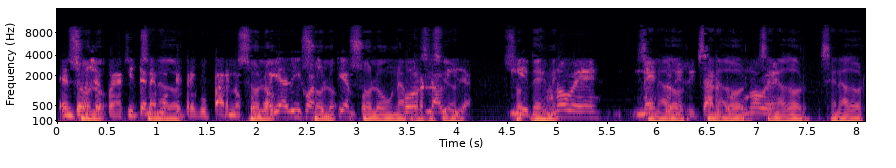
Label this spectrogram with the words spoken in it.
Entonces, pues aquí tenemos que preocuparnos, solo, como ella dijo solo, hace tiempo, solo una por la vida. Y uno ve, senador, senador, senador, senador,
